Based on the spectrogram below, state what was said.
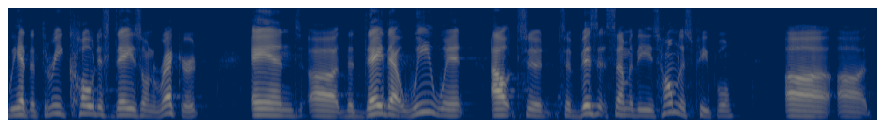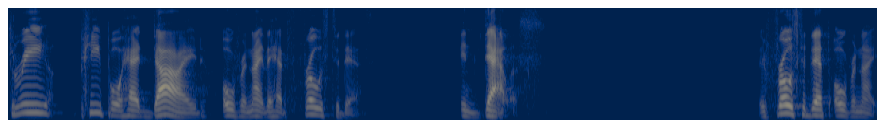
we had the three coldest days on record. And the day that we went out to, to visit some of these homeless people, three people had died overnight. They had froze to death in Dallas. They froze to death overnight.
